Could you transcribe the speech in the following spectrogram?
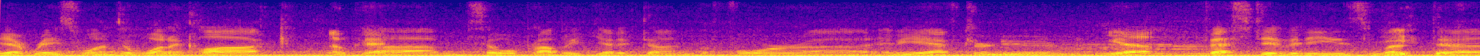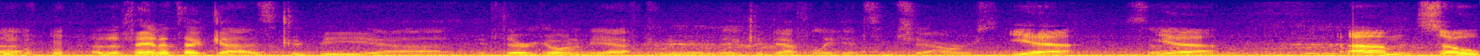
yeah, race one's at one o'clock. Okay. Um, so we'll probably get it done before uh, any afternoon yeah. festivities. But uh, the Fanatec guys could be, uh, if they're going in the afternoon, they could definitely get some showers. Yeah, So- yeah. Um, so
